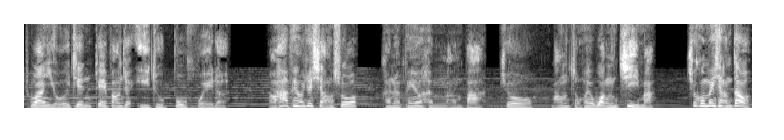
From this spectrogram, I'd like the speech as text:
突然有一天，对方就已读不回了。然后他朋友就想说，可能朋友很忙吧，就忙总会忘记嘛。结果没想到，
